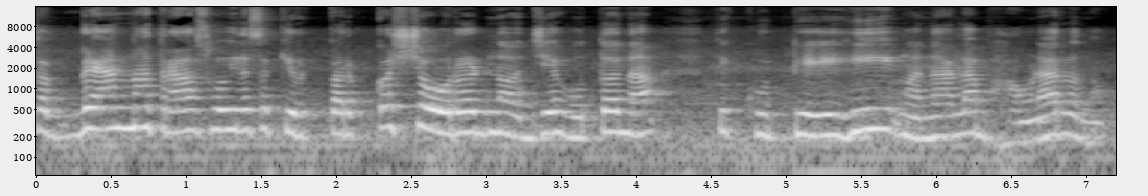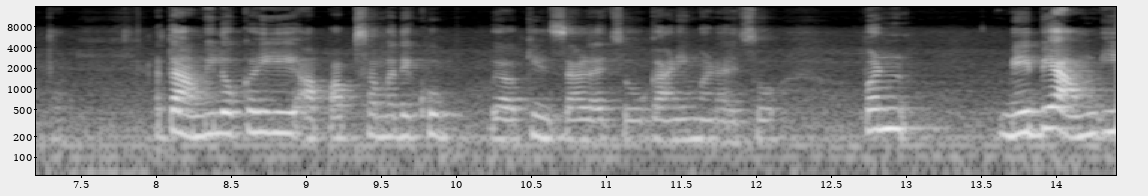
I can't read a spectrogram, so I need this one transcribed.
सगळ्यांना त्रास होईल असं किर कर्कश ओरडणं जे होतं ना ते कुठेही मनाला भावणारं नव्हतं. आता आम्ही लोकही आपापसामध्ये खूप किंचाळायचो गाणी म्हणायचो. पण मे बी आम्ही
